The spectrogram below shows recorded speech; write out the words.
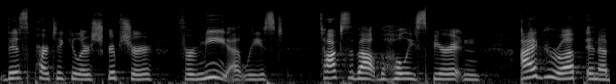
this particular scripture, for me at least, talks about the Holy Spirit. And I grew up in a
